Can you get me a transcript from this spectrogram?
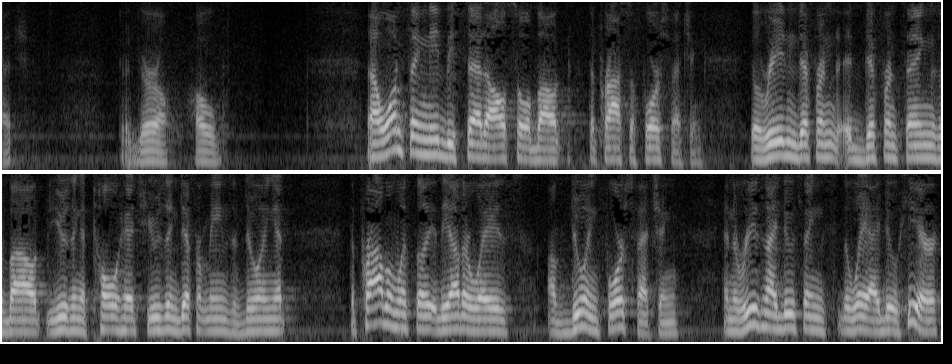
Fetch. Good girl. Hold. Now, one thing need be said also about the process of force fetching. You'll read in different, uh, different things about using a toe hitch, using different means of doing it. The problem with the, the other ways of doing force fetching, and the reason I do things the way I do here,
